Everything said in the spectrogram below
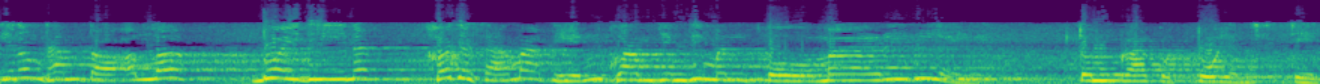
ที่ต้องทำต่ออัลลอฮ์ด้วยดีนะเขาจะสามารถเห็นความจริงที่มันโตมาเรื่อยๆจนปรากฏตัวอย่างชัดเจน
